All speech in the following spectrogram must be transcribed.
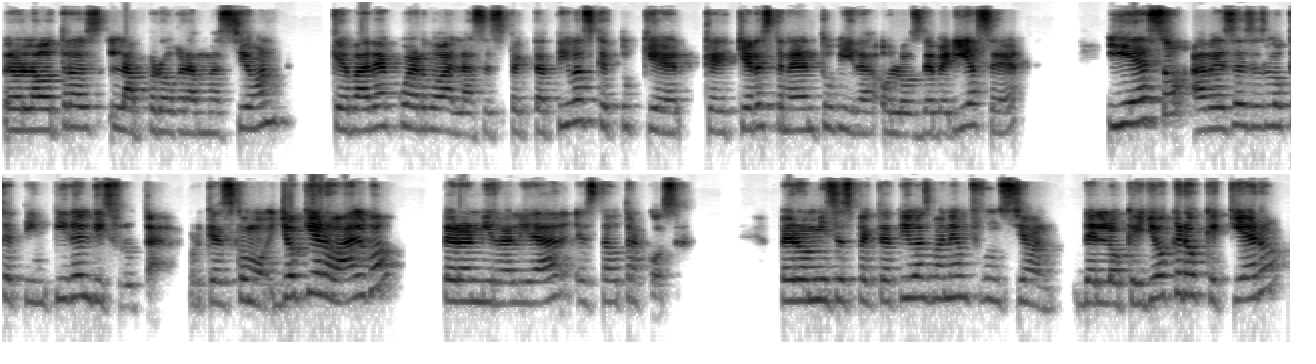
pero la otra es la programación que va de acuerdo a las expectativas que tú que quieres tener en tu vida o los deberías ser y eso a veces es lo que te impide el disfrutar, porque es como, yo quiero algo, pero en mi realidad está otra cosa. Pero mis expectativas van en función de lo que yo creo que quiero,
